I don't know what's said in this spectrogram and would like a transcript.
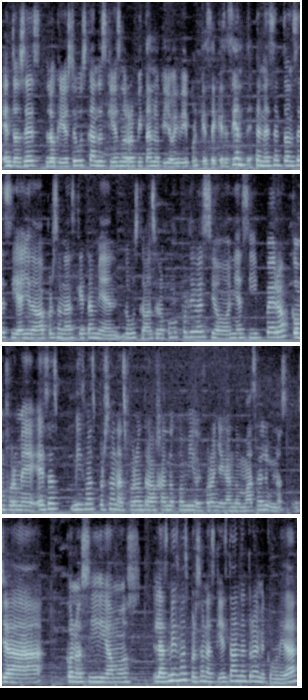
Entonces, lo que yo estoy buscando es que ellos no repitan lo que yo viví porque sé que se siente. En ese entonces sí ayudaba a personas que también lo buscaban solo como por diversión y así, pero conforme esas mismas personas fueron trabajando conmigo y fueron llegando más alumnos, ya conocí, digamos, las mismas personas que ya estaban dentro de mi comunidad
